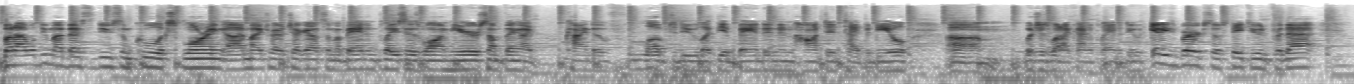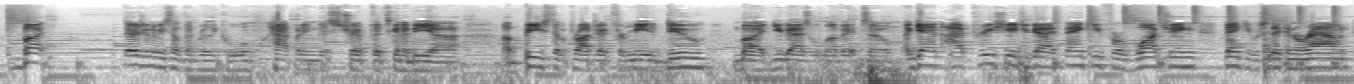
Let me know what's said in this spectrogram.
But I will do my best to do some cool exploring. I might try to check out some abandoned places while I'm here something. I kind of love to do like the abandoned and haunted type of deal, um, which is what I kind of plan to do with Gettysburg, so stay tuned for that. But there's gonna be something really cool happening this trip that's gonna be a beast of a project for me to do, but you guys will love it. So again, I appreciate you guys. Thank you for watching. Thank you for sticking around.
